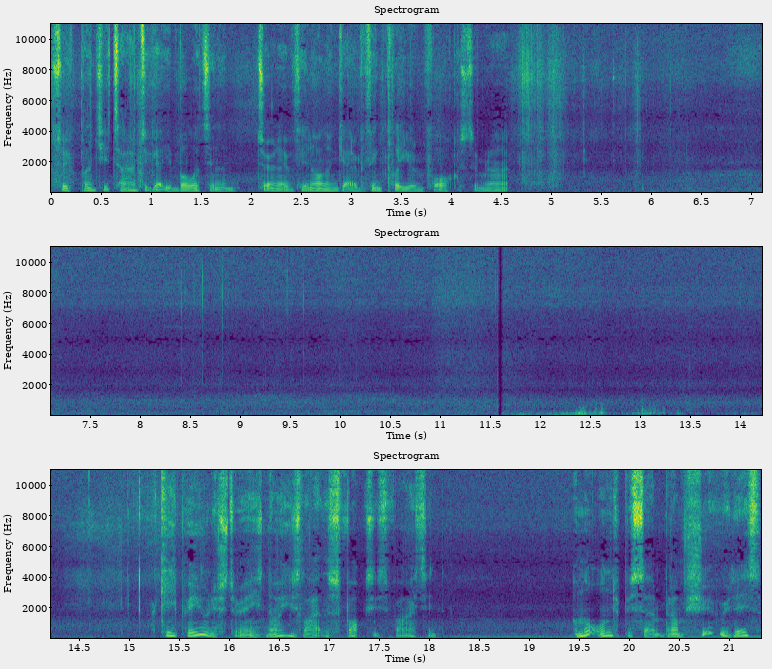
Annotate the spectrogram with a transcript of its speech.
So you've plenty of time to get your bulletin and turn everything on and get everything clear and focused and right. I keep hearing a strange noise like there's foxes fighting. I'm not 100% but I'm sure it is.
